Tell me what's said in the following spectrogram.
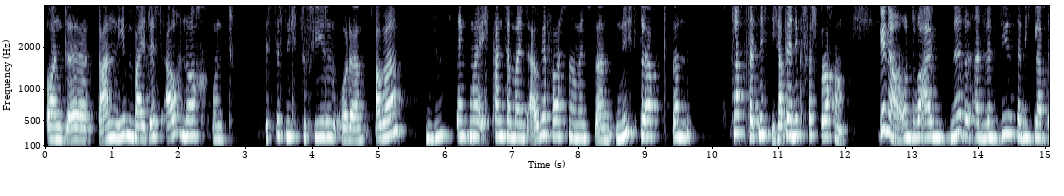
Und äh, dann nebenbei das auch noch und ist das nicht zu viel oder, aber mhm. ich denke mal, ich kann es ja mal ins Auge fassen und wenn es dann nicht klappt, dann klappt es halt nicht. Ich habe ja nichts versprochen. Genau, und vor allem, ne, also wenn es dieses Jahr nicht klappt,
